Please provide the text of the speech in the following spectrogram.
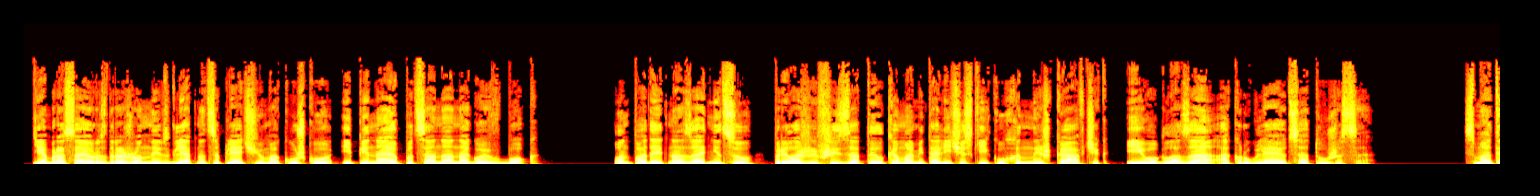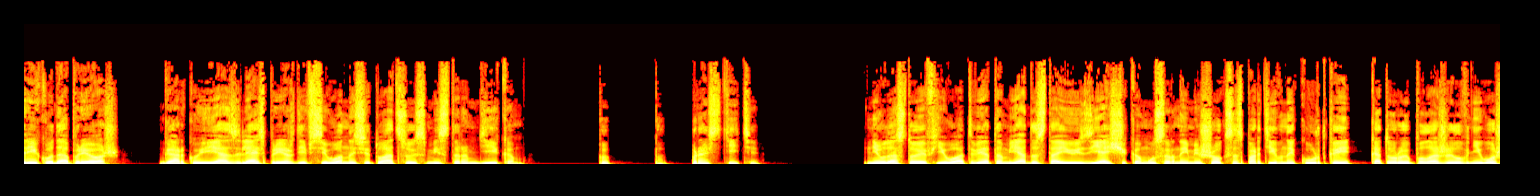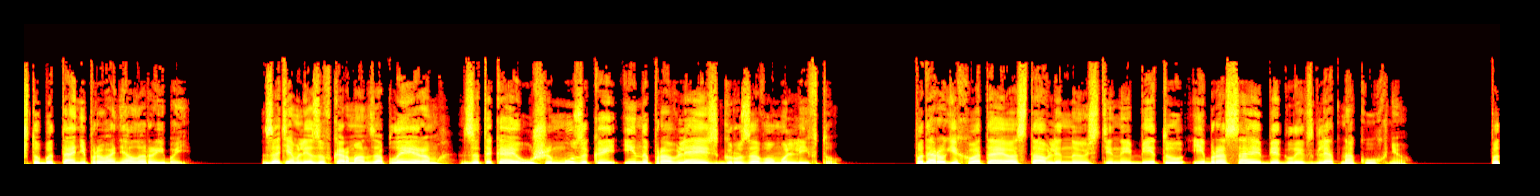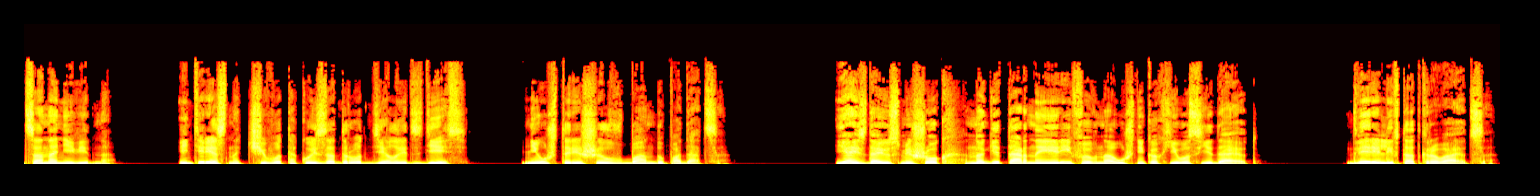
Я бросаю раздраженный взгляд на цыплячью макушку и пинаю пацана ногой в бок. Он падает на задницу, приложившись затылком о металлический кухонный шкафчик, и его глаза округляются от ужаса. «Смотри, куда прешь!» — гаркую я, злясь прежде всего на ситуацию с мистером Диком. П -п «Простите». Не удостоив его ответом, я достаю из ящика мусорный мешок со спортивной курткой, которую положил в него, чтобы та не провоняла рыбой. Затем лезу в карман за плеером, затыкаю уши музыкой и направляюсь к грузовому лифту. По дороге хватаю оставленную у стены биту и бросаю беглый взгляд на кухню. Пацана не видно. Интересно, чего такой задрот делает здесь? Неужто решил в банду податься? Я издаю смешок, но гитарные рифы в наушниках его съедают. Двери лифта открываются.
